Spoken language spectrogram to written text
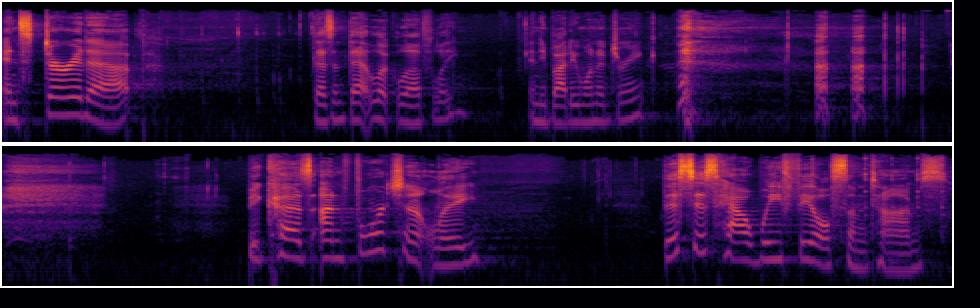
and stir it up. Doesn't that look lovely? Anybody want a drink? Because unfortunately, this is how we feel sometimes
